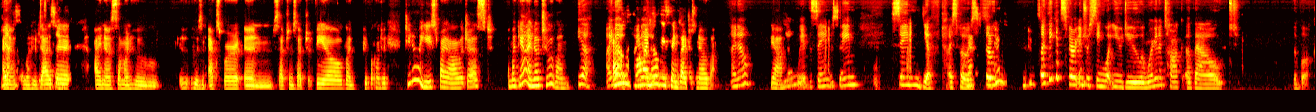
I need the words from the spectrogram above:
Yeah. I know someone who it's does it. I know someone who who's an expert in such and such a field. Like people come to me, do you know a yeast biologist? I'm like, yeah, I know two of them. Yeah. I know. I know how I know. I know these things. I just know them. I know. Yeah. we have the same same same gift, I suppose. Yes, so, do. Do. so I think it's very interesting what you do, and we're going to talk about the book.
